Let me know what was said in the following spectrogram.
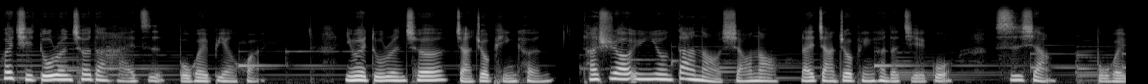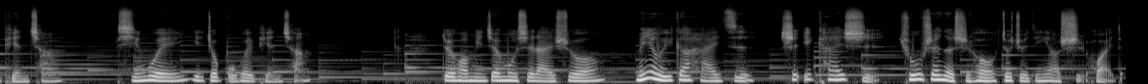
会骑独轮车的孩子不会变坏，因为独轮车讲究平衡，他需要运用大脑、小脑来讲究平衡的结果，思想不会偏差，行为也就不会偏差。”对黄明正牧师来说，没有一个孩子是一开始。出生的时候就决定要使坏的，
